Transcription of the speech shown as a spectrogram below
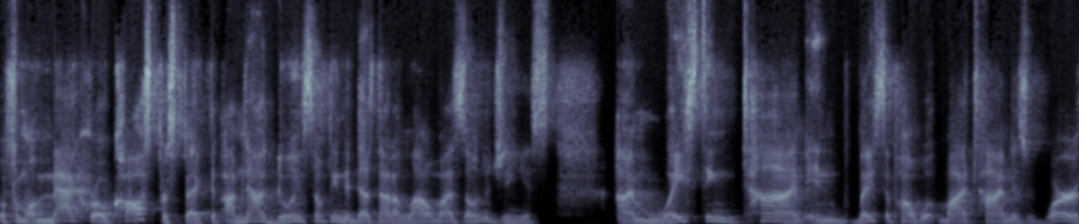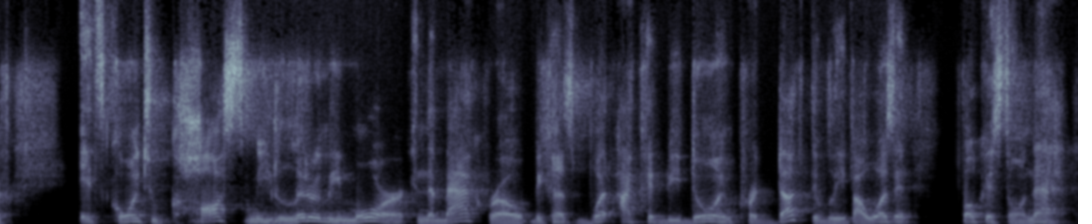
But from a macro cost perspective, I'm now doing something that does not allow my zone of genius. I'm wasting time, and based upon what my time is worth, it's going to cost me literally more in the macro because what I could be doing productively if I wasn't focused on that.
